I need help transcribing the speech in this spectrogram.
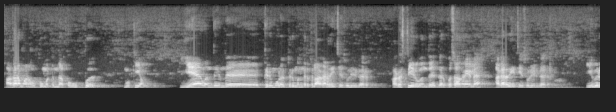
அகரமான உப்பு மட்டும்தான். அப்போ உப்பு முக்கியம். ஏன் வந்து இந்த திருமூல திருமந்திரத்தில் அகர தீட்சை சொல்லியிருக்காரு? அகஸ்தியர் வந்து கர்ப்ப சாதனையில் அகர தீட்சையை சொல்லியிருக்காரு. இவர்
